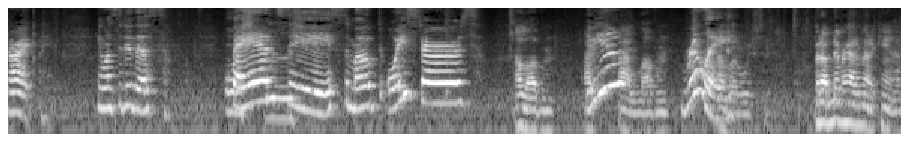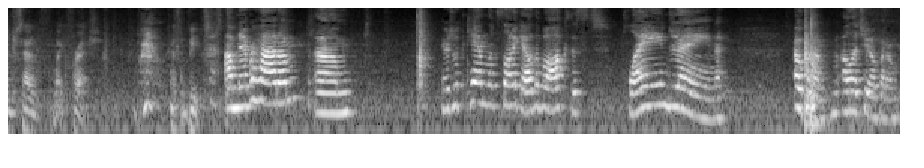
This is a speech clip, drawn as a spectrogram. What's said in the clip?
All right. He wants to do this. Fancy smoked oysters. I love them. Do I, you? I love them. Really? I love oysters. But I've never had them out of can. I've just had them like fresh. at the beach. I've never had them. Um, here's what the can looks like out of the box. It's plain Jane. Open them. I'll let you open them.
